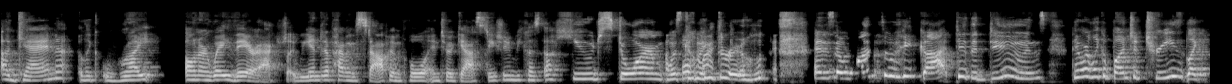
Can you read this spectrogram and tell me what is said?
again, like right on our way there, actually, we ended up having to stop and pull into a gas station because a huge storm was oh coming oh through. and so once we got to the dunes, there were like a bunch of trees, like,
